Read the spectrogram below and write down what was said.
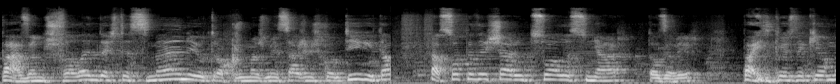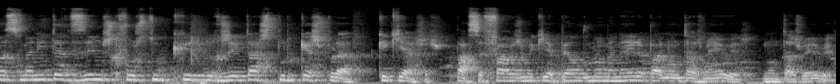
pá, vamos falando esta semana, eu troco umas mensagens contigo e tal. Pá, só para deixar o pessoal a sonhar, estás a ver? Pá, e depois daqui a uma semanita dizemos que foste tu que rejeitaste porque queres esperar. O que é que achas? Pá, safavas-me aqui a pele de uma maneira, pá, não estás bem a ver. Não estás bem a ver.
